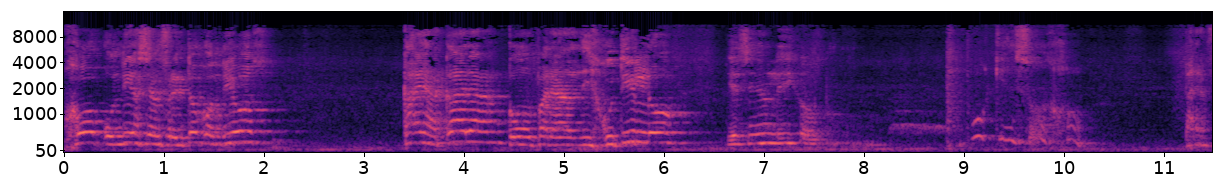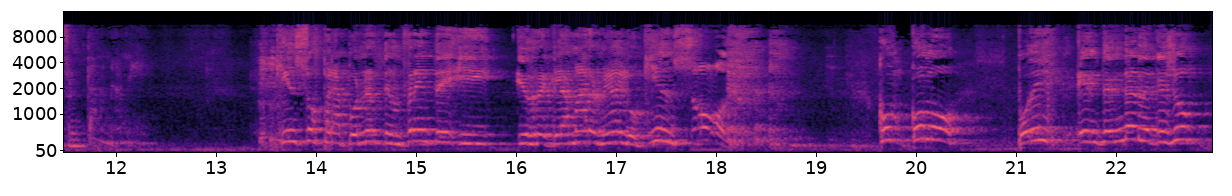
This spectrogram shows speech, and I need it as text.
Job un día se enfrentó con Dios cara a cara como para discutirlo y el Señor le dijo, ¿vos quién sos, Job? Para enfrentarme a mí. ¿Quién sos para ponerte enfrente y, y reclamarme algo? ¿Quién sos? ¿Cómo, ¿Cómo podéis entender de que yo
